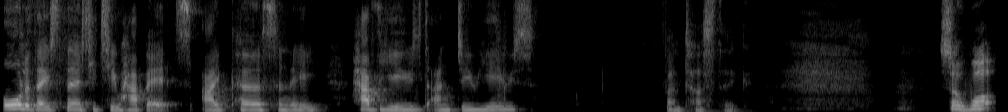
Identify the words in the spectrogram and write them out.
all of those 32 habits I personally have used and do use. Fantastic. So what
